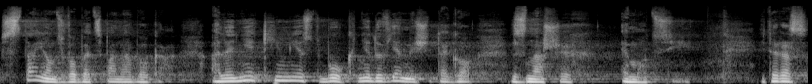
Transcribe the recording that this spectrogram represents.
stając wobec Pana Boga, ale nie kim jest Bóg, nie dowiemy się tego z naszych emocji. I teraz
